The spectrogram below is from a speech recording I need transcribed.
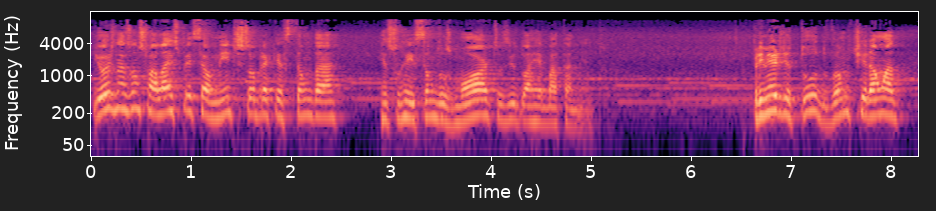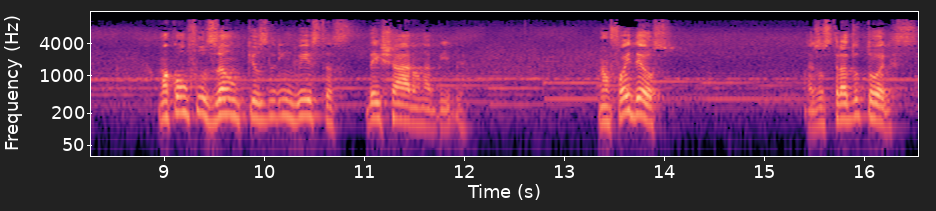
E hoje nós vamos falar especialmente sobre a questão da ressurreição dos mortos e do arrebatamento. Primeiro de tudo, vamos tirar uma, uma confusão que os linguistas deixaram na Bíblia. Não foi Deus, mas os tradutores.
